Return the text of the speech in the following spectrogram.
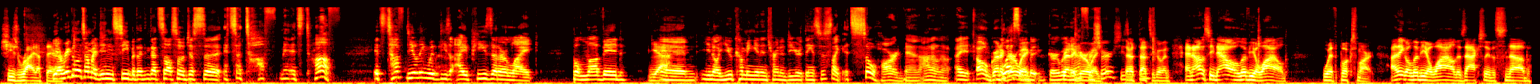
she's right up there. Yeah, Wrinkle in Time I didn't see, but I think that's also just a. It's a tough man. It's tough. It's tough dealing with these IPs that are like beloved. Yeah. And you know you coming in and trying to do your thing. It's just like it's so hard, man. I don't know. I, Oh, Greta Gerwig. Gerwig, Greta yeah, Gerwig. for sure. She's That- that's a good one. And honestly, now Olivia Wilde with Booksmart. I think Olivia Wilde is actually the snub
